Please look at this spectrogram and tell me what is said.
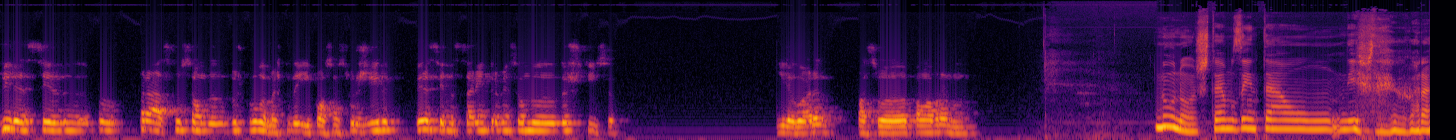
vir a ser, para a solução de, dos problemas que daí possam surgir, vir a ser necessária a intervenção da Justiça. E agora passo a palavra ao Nuno. Nuno, estamos então nisto. Agora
